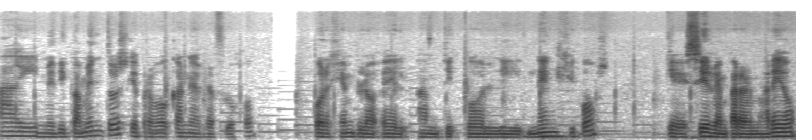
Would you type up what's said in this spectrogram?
Hay medicamentos que provocan el reflujo. Por ejemplo, el anticolinérgicos, que sirven para el mareo,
